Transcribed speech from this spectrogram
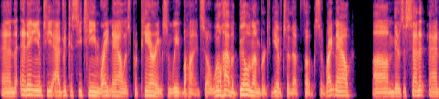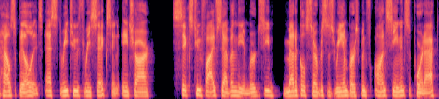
And the NAEMT advocacy team right now is preparing some leave behind. So we'll have a bill number to give to the folks. So right now, um, there's a Senate and House bill. It's S3236 and HR 6257, the Emergency Medical Services Reimbursement on Scene and Support Act.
